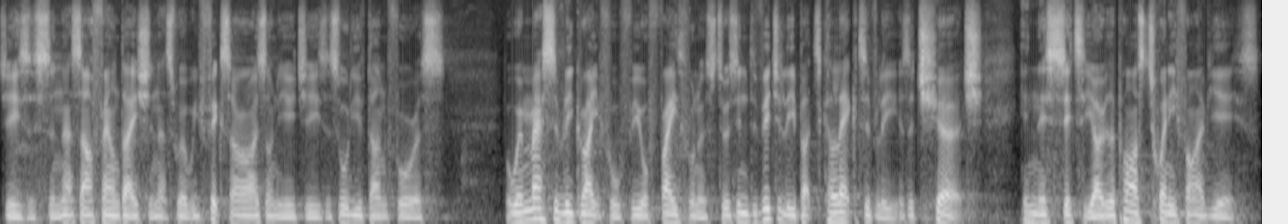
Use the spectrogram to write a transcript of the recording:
Jesus. And that's our foundation. That's where we fix our eyes on you, Jesus, all you've done for us. But we're massively grateful for your faithfulness to us individually, but collectively as a church in this city over the past 25 years.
